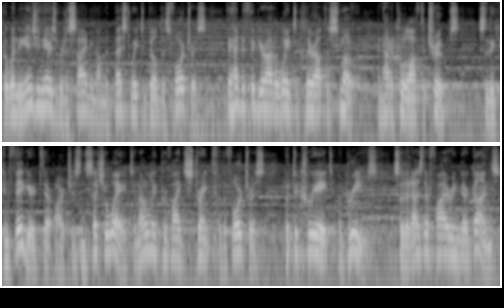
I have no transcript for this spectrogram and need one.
but when the engineers were deciding on the best way to build this fortress, they had to figure out a way to clear out the smoke and how to cool off the troops. So they configured their arches in such a way to not only provide strength for the fortress, but to create a breeze, so that as they're firing their guns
